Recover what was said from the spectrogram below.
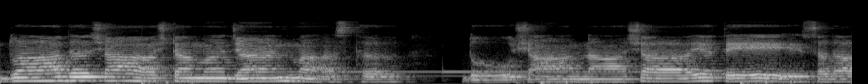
द्वादशाष्टमजन्मस्थ दोषान्नाशायते सदा।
